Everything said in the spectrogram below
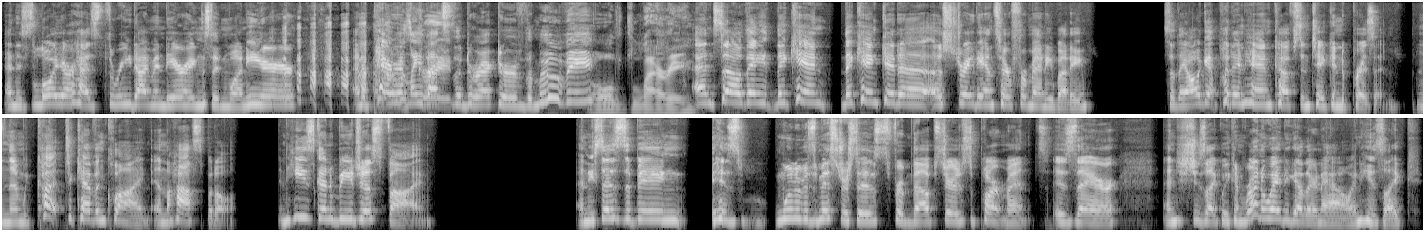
And his lawyer has three diamond earrings in one ear. And apparently, that's the director of the movie. Old Larry. And so they they can't they can't get a, a straight answer from anybody. So they all get put in handcuffs and taken to prison. And then we cut to Kevin Kline in the hospital. And he's gonna be just fine. And he says that being his one of his mistresses from the upstairs apartment is there. And she's like, We can run away together now. And he's like,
